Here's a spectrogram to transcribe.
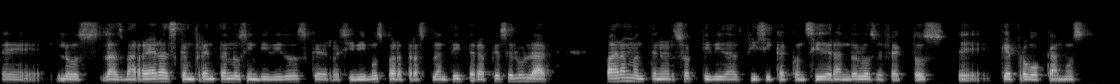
eh, los, las barreras que enfrentan los individuos que recibimos para trasplante y terapia celular para mantener su actividad física, considerando los efectos eh, que provocamos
